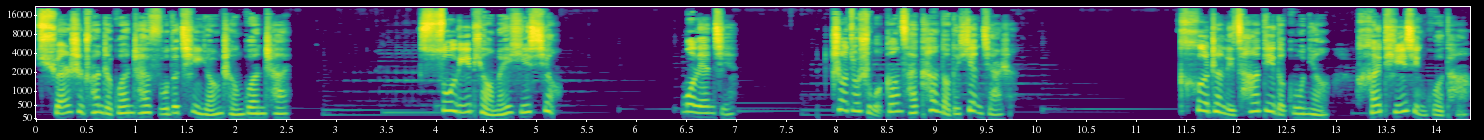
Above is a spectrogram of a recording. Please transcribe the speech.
全是穿着官差服的庆阳城官差。苏黎挑眉一笑：“莫连锦，这就是我刚才看到的燕家人。”客栈里擦地的姑娘还提醒过他，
